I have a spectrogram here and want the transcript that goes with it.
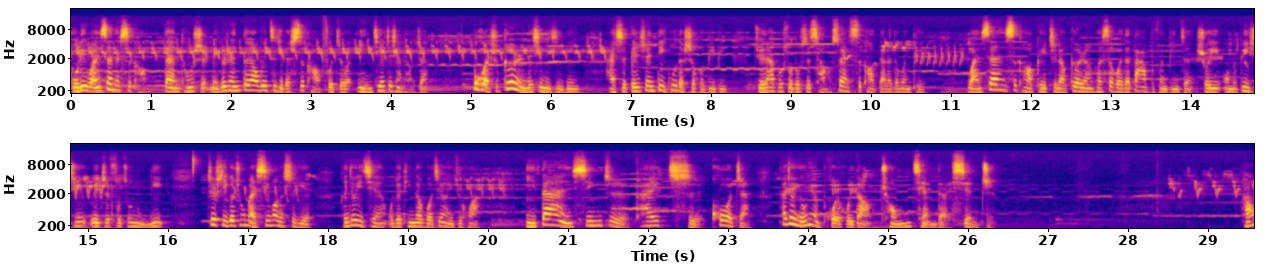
鼓励完善的思考，但同时每个人都要为自己的思考负责，迎接这项挑战。不管是个人的心理疾病，还是根深蒂固的社会弊病，绝大多数都是草率思考带来的问题。完善思考可以治疗个人和社会的大部分病症，所以我们必须为之付出努力。这是一个充满希望的事业。很久以前我就听到过这样一句话：一旦心智开始扩展，它就永远不会回到从前的限制。好，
